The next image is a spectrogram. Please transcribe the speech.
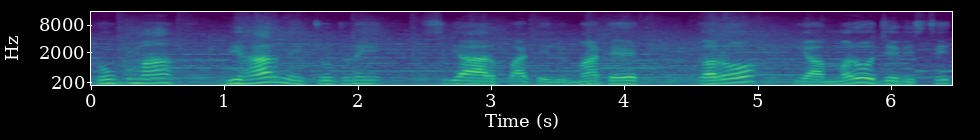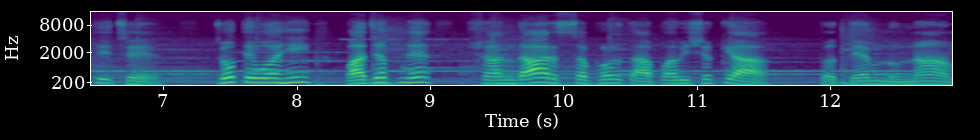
ટૂંકમાં બિહારની ચૂંટણી સી આર પાટીલ માટે કરો યા મરો જેવી સ્થિતિ છે. જો તેઓ અહીં ભાજપને શાનદાર સફળતા અપાવી શક્યા, તો તેમનું નામ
